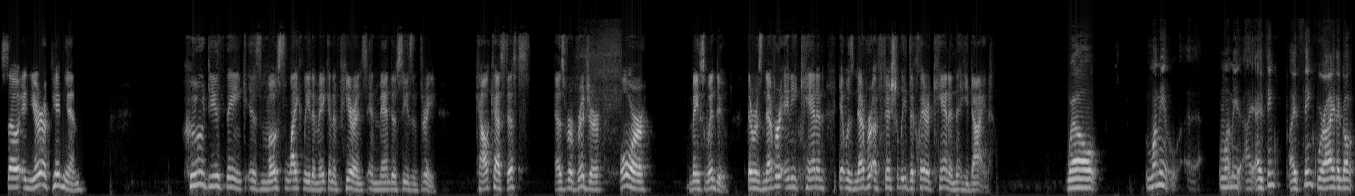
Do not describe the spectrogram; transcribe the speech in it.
so in your opinion, who do you think is most likely to make an appearance in Mando season three? Cal Kestis, Ezra Bridger, or Mace Windu? There was never any canon. It was never officially declared canon that he died. Well, let me let me. I, I think I think we're either go.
